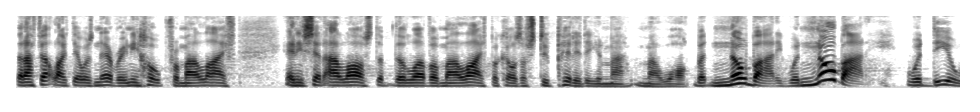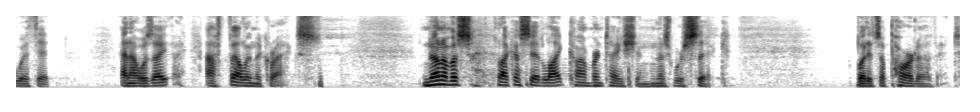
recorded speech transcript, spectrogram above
that I felt like there was never any hope for my life. And he said, I lost the, the love of my life because of stupidity in my, my walk. But nobody would, nobody would deal with it. And I was, I, I fell in the cracks. None of us, like I said, like confrontation unless we're sick. But it's a part of it.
